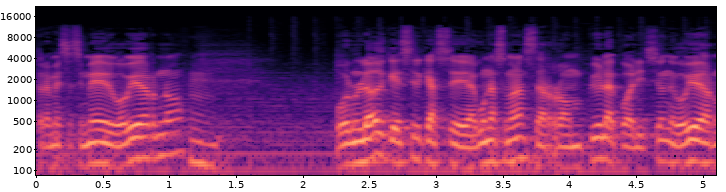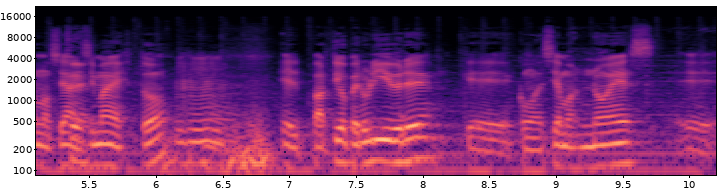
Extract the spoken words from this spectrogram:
tres meses y medio de gobierno. Mm. Por un lado, hay que decir que hace algunas semanas se rompió la coalición de gobierno, o sea, Sí. encima de esto. El Partido Perú Libre, que como decíamos no es, eh,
